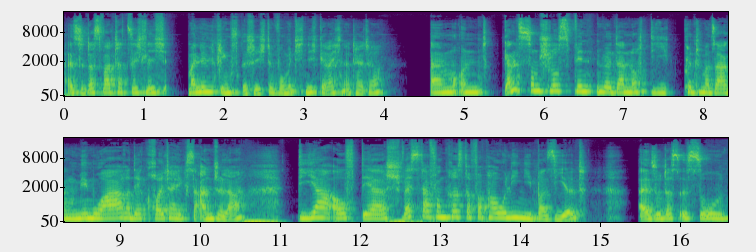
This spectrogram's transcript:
Also das war tatsächlich meine Lieblingsgeschichte, womit ich nicht gerechnet hätte. Ähm, und ganz zum Schluss finden wir dann noch die, könnte man sagen, Memoire der Kräuterhexe Angela, die ja auf der Schwester von Christopher Paolini basiert. Also das ist so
